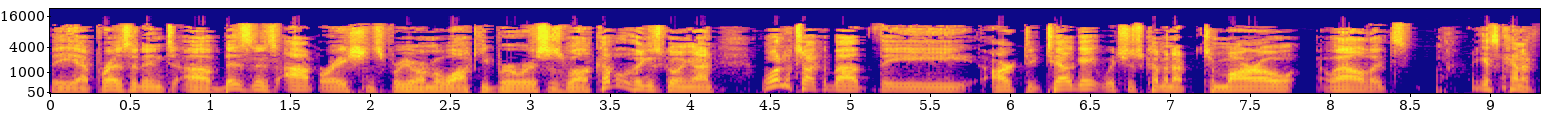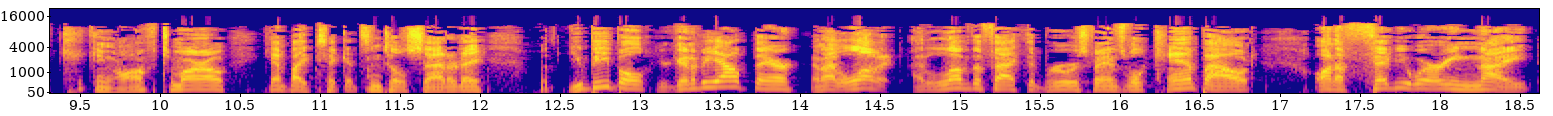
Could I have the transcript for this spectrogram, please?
the uh, president of business operations for your Milwaukee Brewers as well. A couple of things going on. I want to talk about the Arctic Tailgate, which is coming up tomorrow. Well, it's, I guess, kind of kicking off tomorrow. Can't buy tickets until Saturday. But you people, you're going to be out there, and I love it. I love the fact that Brewers fans will camp out on a February night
